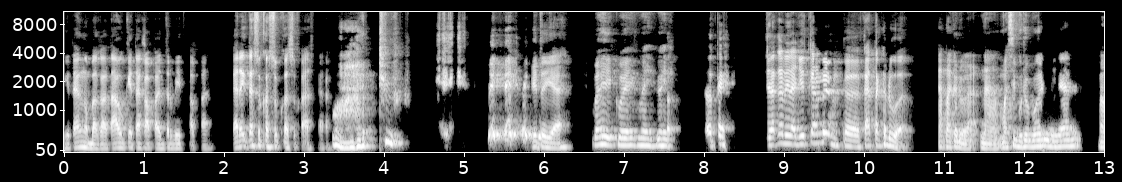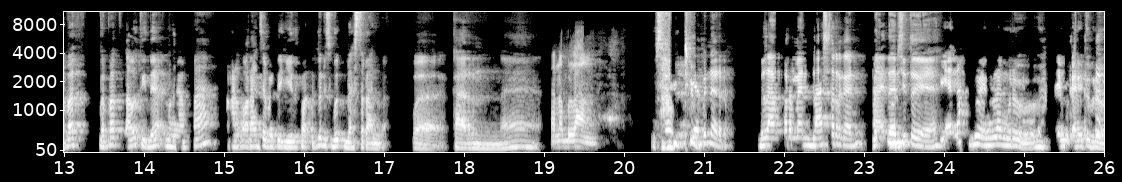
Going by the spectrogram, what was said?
kita nggak bakal tahu kita kapan terbit kapan. Karena kita suka suka suka sekarang. Waduh. itu ya. Baik, baik, baik, baik. Oke, silakan dilanjutkan Bem ke kata kedua. Kata kedua. Nah, masih berhubungan dengan Bapak Bapak tahu tidak mengapa orang-orang seperti Guilford itu disebut blasteran, Pak? Wah, karena Karena belang. ya bener belang permen blaster kan. Nah, dari situ ya. Lebih enak gue yang bilang, bro. Tapi bukan itu, bro.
